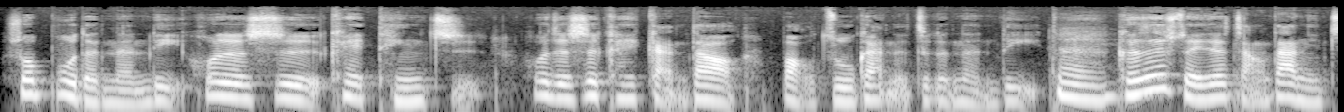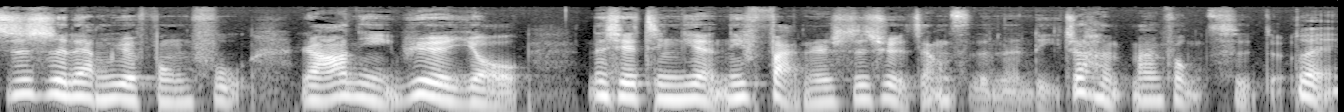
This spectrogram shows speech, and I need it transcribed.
说不的能力，或者是可以停止，或者是可以感到饱足感的这个能力。对。可是随着长大，你知识量越丰富，然后你越有那些经验，你反而失去了这样子的能力，就很蛮讽刺的。对，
